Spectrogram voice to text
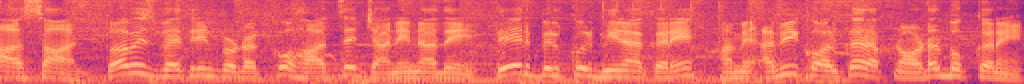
आसान। तो अब इस बेहतरीन प्रोडक्ट को हाथ से जाने ना दें। देर बिल्कुल भी ना करें। हमें अभी कॉल कर अपना ऑर्डर बुक करें।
